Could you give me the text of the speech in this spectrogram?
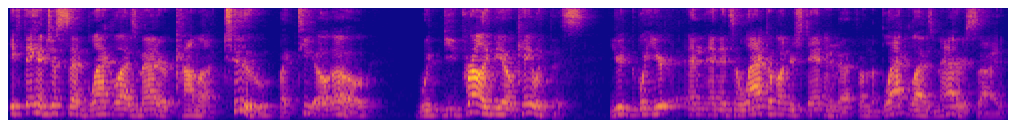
if they had just said black lives matter comma two like t-o-o would you'd probably be okay with this you're what you're and, and it's a lack of understanding that from the black lives matter side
